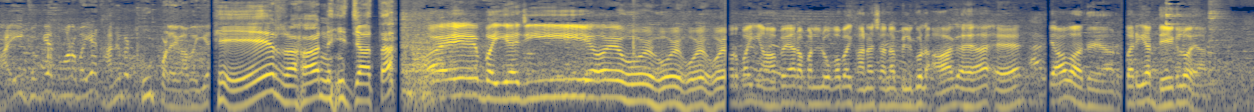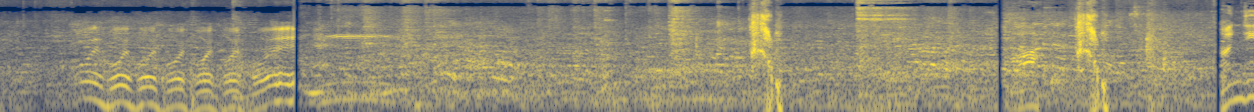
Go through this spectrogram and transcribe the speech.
भाई क्योंकि यार तुम्हारा भैया खाने पर टूट पड़ेगा भैया। हे रहा नहीं जाता। अरे भैया जी ओए होए होए होए होए। और भाई यहाँ पे यार अपन लोगों का भाई खाना शाना बिल्कुल आ गया है। क्या बात है यार। पर यार देख लो यार ओए होए होए होए होए होए होए हाँ जी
